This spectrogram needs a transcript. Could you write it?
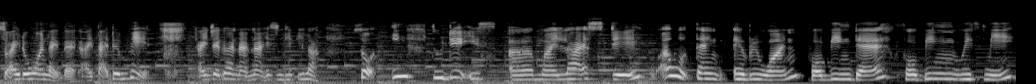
So I don't want like that. I tak ada maid. I jaga anak-anak sendirilah. So if today is uh, my last day, I would thank everyone for being there, for being with me.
